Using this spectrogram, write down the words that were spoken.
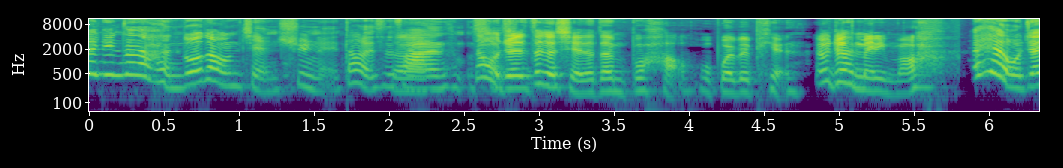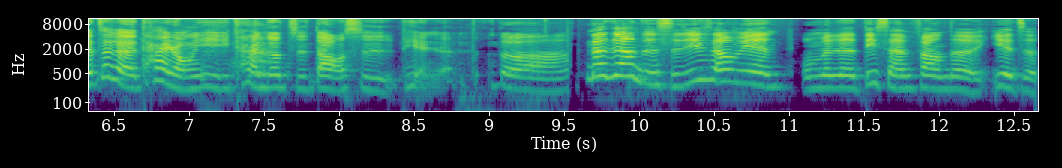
最近真的很多这种简讯哎，到底是发生什么事？但我觉得这个写的真的不好，我不会被骗，因为我觉得很没礼貌。而且我觉得这个太容易一看就知道是骗人的。对啊，那这样子实际上面我们的第三方的业者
